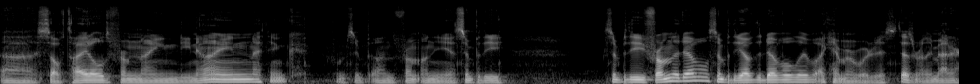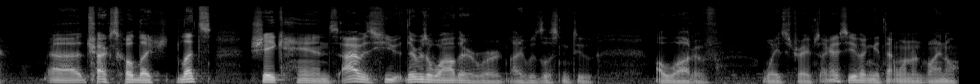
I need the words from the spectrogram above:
uh, self-titled from '99, I think, from on, from on the uh, Sympathy, Sympathy from the Devil, Sympathy of the Devil label. I can't remember what it is. It doesn't really matter. Uh, the track's called like Let's Shake Hands. I was huge. There was a while there where I was listening to a lot of White Stripes. I gotta see if I can get that one on vinyl.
